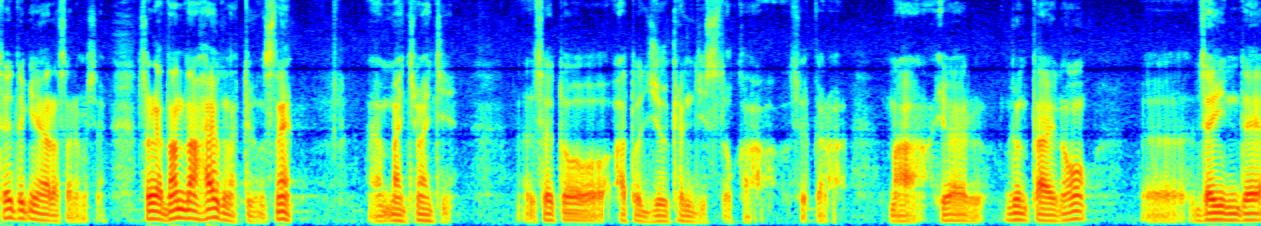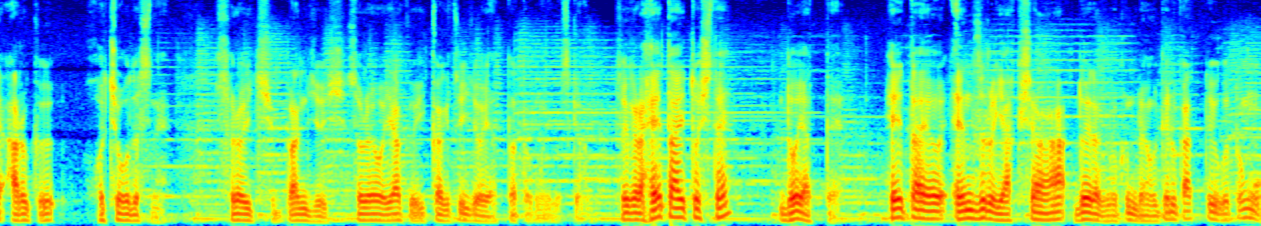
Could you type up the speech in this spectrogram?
底的にやらされました。それがだんだん速くなっていくんですね。毎日毎日。それとあと銃剣術とかそれからまあいわゆる軍隊の全員で歩く歩調ですね。それを一番重視それを約1か月以上やったと思いますけどそれから兵隊としてどうやって兵隊を演ずる役者がどれだけの訓練を受けるかということも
